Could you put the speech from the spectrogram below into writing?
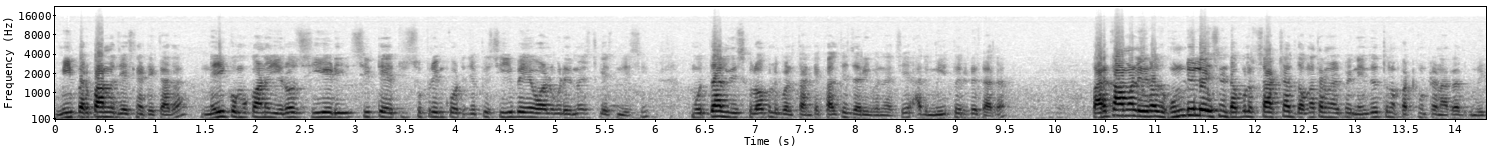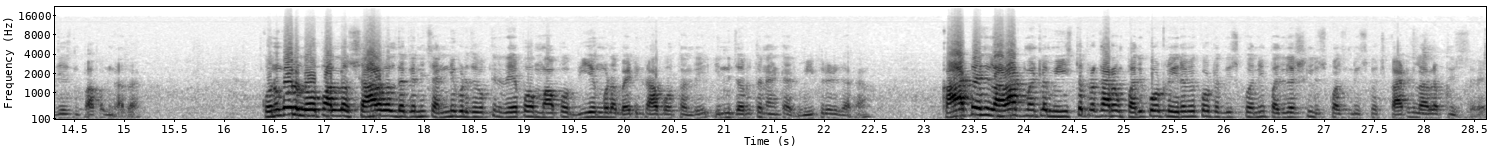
మీ పరిపాలన చేసినట్టే కదా? నెయ్యి కుంభకోణం ఈరోజు సిఐడి సిటీ సుప్రీంకోర్టు చెప్పి సిబిఐ వాళ్ళు కూడా ఇన్వెస్టిగేషన్ చేసి ముద్దాలు తీసుకు లోపలికి వెళ్తా అంటే కల్తీ జరిగిందని అది మీ పీరియడ్ కదా? పరకామలు ఈరోజు హుండీలో వేసిన డబ్బులు సాక్షాత్ దొంగతనం అయిపోయి నిందితులను పట్టుకుంటున్నారు. అది మీరు చేసిన పాపం కదా? కొనుగోలు లోపాల్లో షార్వల దగ్గర నుంచి అన్ని కూడా జరుగుతుంది రేపో మాపో బియ్యం కూడా బయటికి రాబోతుంది. ఇన్ని జరుగుతున్నాయంటే అది మీ పీరియడ్ కదా? కాటేజీల అలాట్మెంట్లో మీ ఇష్ట ప్రకారం పది కోట్లు ఇరవై కోట్లు తీసుకొని పది లక్షలు తీసుకోవాల్సి తీసుకొచ్చి కాటేజీల అలాట్మెంట్ ఇస్తారే?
